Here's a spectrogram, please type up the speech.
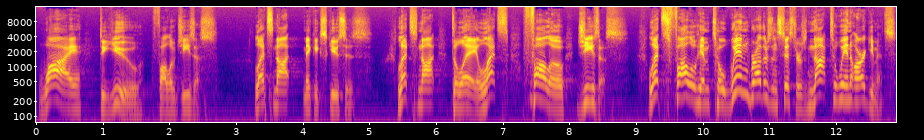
Why do you follow Jesus? Let's not make excuses. Let's not delay. Let's follow Jesus. Let's follow him to win brothers and sisters, not to win arguments.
